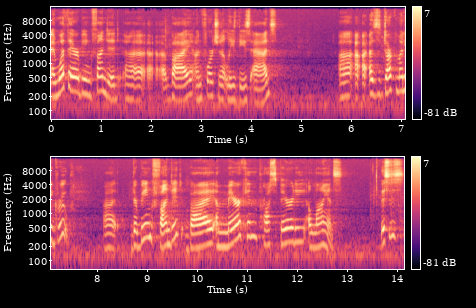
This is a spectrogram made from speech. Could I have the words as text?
And what they are being funded uh, uh, by, unfortunately, these ads, uh, is a dark money group. Uh, they're being funded by American Prosperity Alliance. This is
